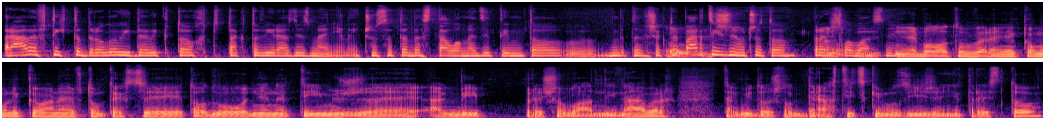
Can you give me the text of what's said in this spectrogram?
práve v týchto drogových deliktoch to takto výrazne zmenili. Čo sa teda stalo medzi týmto, však to je pár týždňov, čo to prešlo vlastne. Nebolo to verejne komunikované, v tom texte je to odôvodnené tým, že ak by prešiel vládny návrh, tak by došlo k drastickému zníženiu trestov.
